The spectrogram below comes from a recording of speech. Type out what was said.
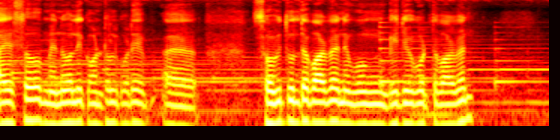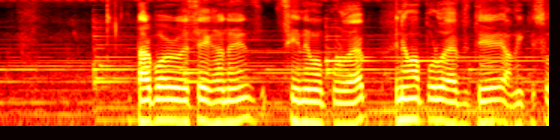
ISO manually control করে ছবি তুলতে পারবেন এবং ভিডিও করতে পারবেন। তারপর রয়েছে এখানে cinema pro app cinema pro app দিয়ে আমি কিছু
